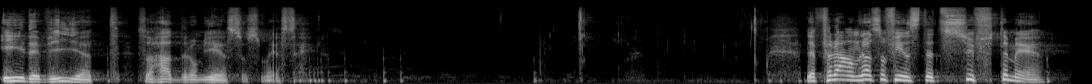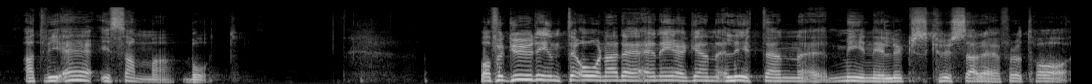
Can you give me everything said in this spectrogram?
i det viet så hade de Jesus med sig. Det för andra så finns det ett syfte med att vi är i samma båt. Varför Gud inte ordnade en egen liten eh, minilyxkryssare för att ta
